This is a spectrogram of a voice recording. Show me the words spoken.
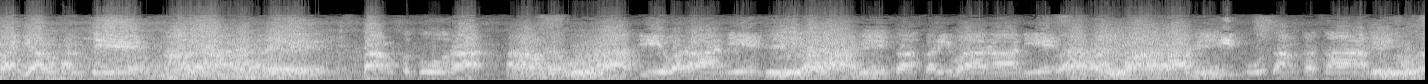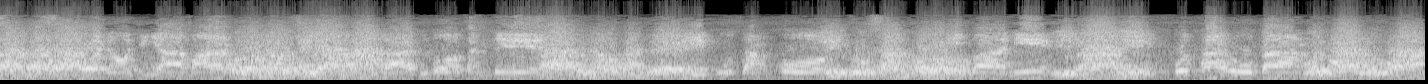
มะยังพันเต มายังพันเต บัง สกุระตังสกุระจีวรานิทีวรานิกะปริวารานิสัพปริวารานิทิกุสังคสาทิกุสังฆสาโอโนชยามะโอโนชยามะสาธุโนพันเตสาธุโนพันเตทิกุสังโฆทิกุสังโฆอิมานิอิมานิ พุทธรูปัง พุทธรูปัง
